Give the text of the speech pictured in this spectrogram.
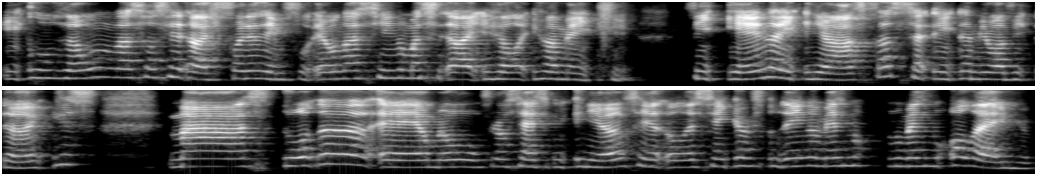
inclusão na sociedade. Por exemplo, eu nasci numa cidade relativamente pequena, entre aspas, 70 mil habitantes, mas todo é, o meu processo de criança e adolescente eu estudei no mesmo, no mesmo colégio.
